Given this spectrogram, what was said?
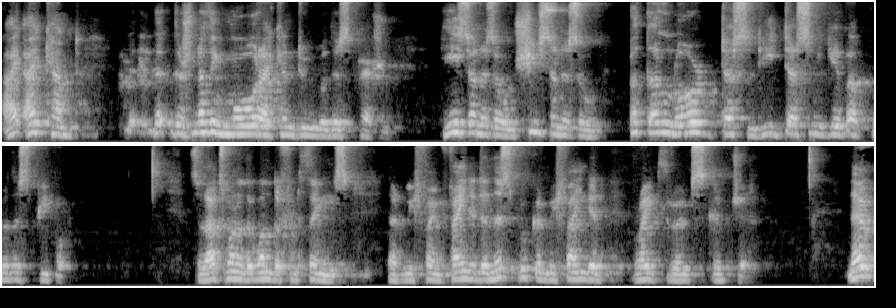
I, I can't, there's nothing more I can do with this person. He's on his own, she's on his own. But the Lord doesn't. He doesn't give up with his people. So that's one of the wonderful things that we find, find it in this book and we find it right throughout Scripture. Now,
